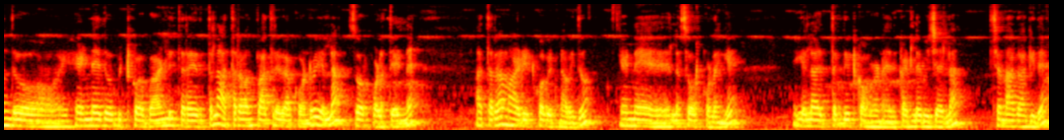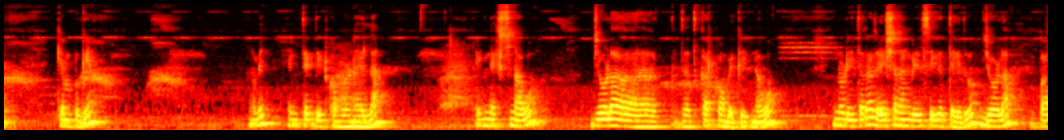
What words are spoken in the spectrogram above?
ಒಂದು ಎಣ್ಣೆದು ಬಿಟ್ಕೊ, ಬಾಣಲಿ ಥರ ಇರುತ್ತಲ್ಲ, ಆ ಥರ ಒಂದು ಪಾತ್ರೆಗೆ ಹಾಕ್ಕೊಂಡ್ರು ಎಲ್ಲ ಸೋರ್ಕೊಳ್ಳುತ್ತೆ ಎಣ್ಣೆ. ಆ ಥರ ಮಾಡಿ ಇಟ್ಕೋಬೇಕು ನಾವು ಇದು ಎಣ್ಣೆ ಎಲ್ಲ ಸೋರ್ಕೊಳ್ಳೋಂಗೆ. ಎಲ್ಲ ತೆಗೆದಿಟ್ಕೊಂಬಿಡೋಣ ಇದು ಕಡಲೆ ಬೀಜ ಎಲ್ಲ. ಚೆನ್ನಾಗಾಗಿದೆ ಕೆಂಪಿಗೆ. ನೋಡಿ, ಹೆಂಗೆ ತೆಗೆದಿಟ್ಕೊಂಬಿಡೋಣ ಎಲ್ಲ. ಈಗ ನೆಕ್ಸ್ಟ್ ನಾವು ಜೋಳ ಕರ್ಕೊಬೇಕು ಈಗ ನಾವು. ನೋಡಿ, ಈ ಥರ ರೇಷನ್ ಅಂಗಡಿಯಲ್ಲಿ ಸಿಗುತ್ತೆ ಇದು ಜೋಳ, ಪಾ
